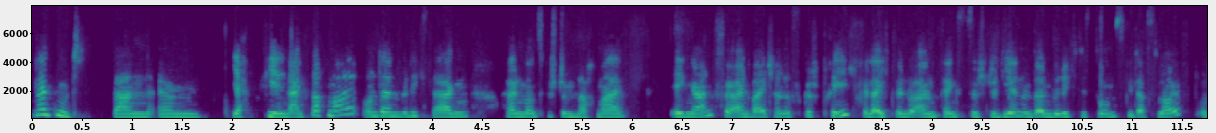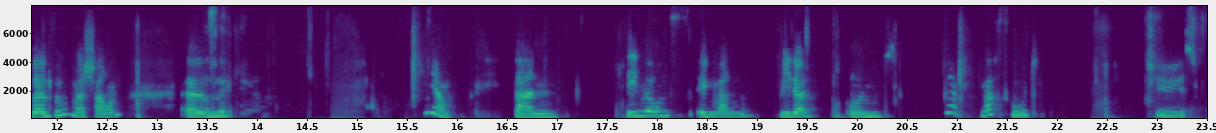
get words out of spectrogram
Na gut, dann ähm, ja, vielen Dank nochmal. Und dann würde ich sagen, hören wir uns bestimmt nochmal irgendwann für ein weiteres Gespräch. Vielleicht, wenn du anfängst zu studieren und dann berichtest du uns, wie das läuft oder so. Mal schauen. Ähm, ja, dann sehen wir uns irgendwann wieder und ja, mach's gut. Tschüss.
